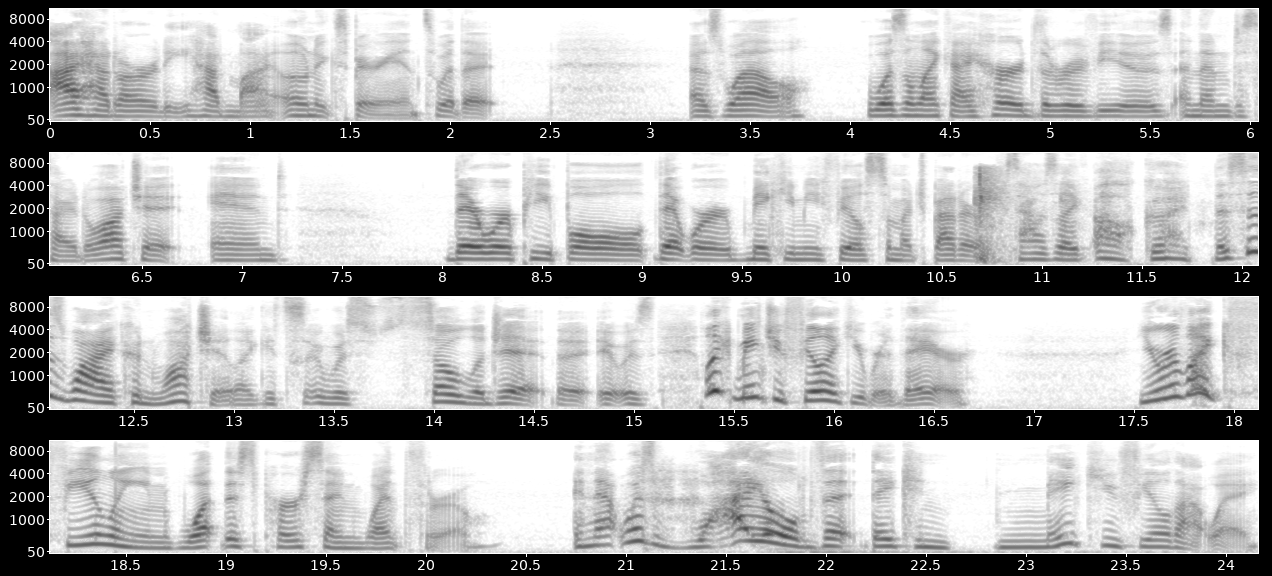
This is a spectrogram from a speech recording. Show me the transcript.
I had already had my own experience with it as well. It wasn't like I heard the reviews and then decided to watch it and there were people that were making me feel so much better because I was like, "Oh, good. This is why I couldn't watch it. Like, it's it was so legit that it was like made you feel like you were there. You were like feeling what this person went through, and that was wild that they can make you feel that way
